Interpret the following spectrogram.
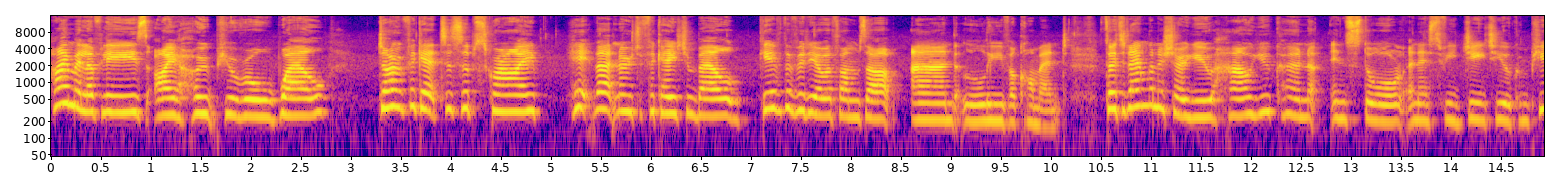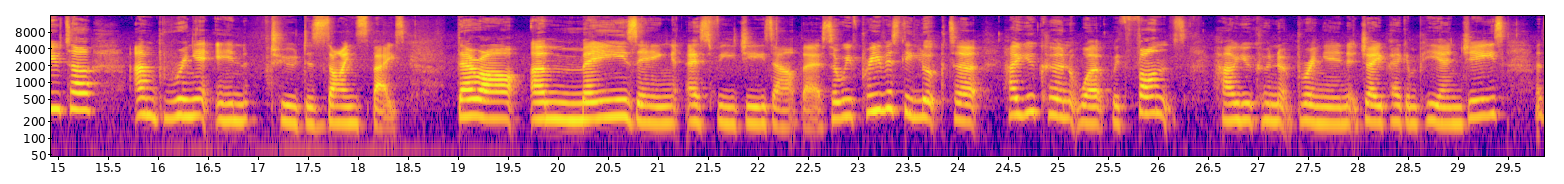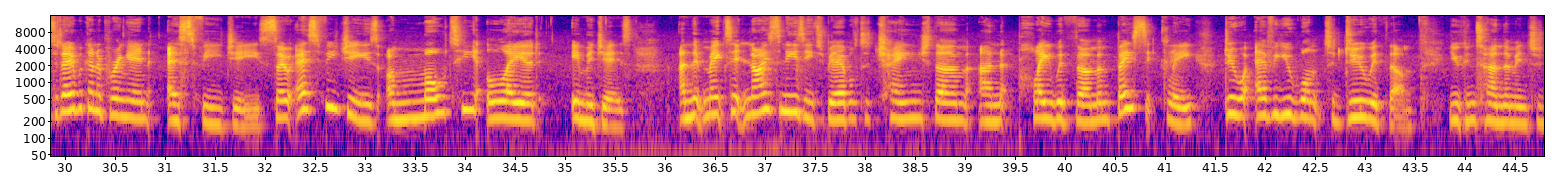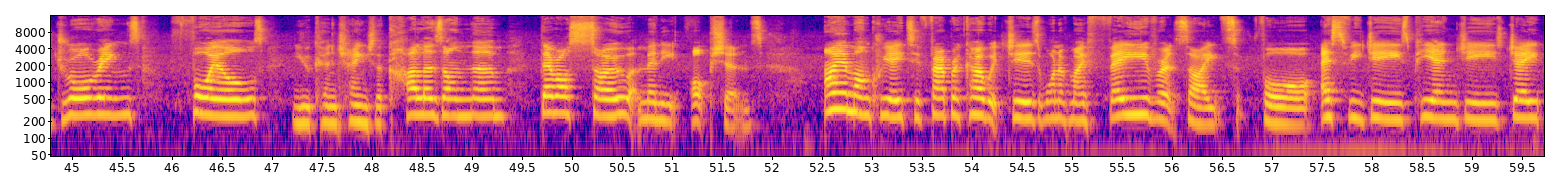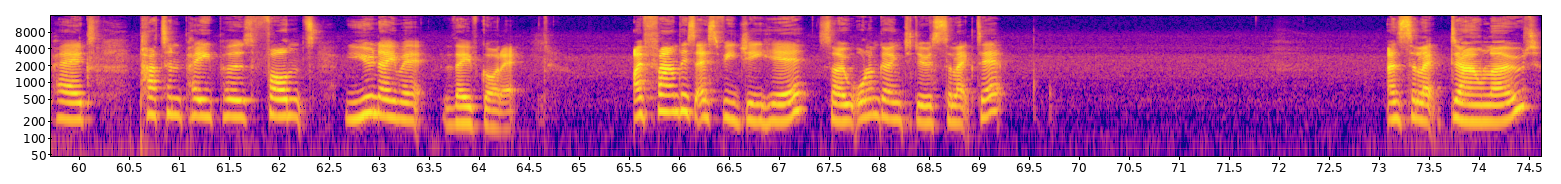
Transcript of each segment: Hi my lovelies, I hope you're all well. Don't forget to subscribe, hit that notification bell, give the video a thumbs up and leave a comment. So today I'm going to show you how you can install an SVG to your computer and bring it in to Design Space. There are amazing SVGs out there. So we've previously looked at how you can work with fonts, how you can bring in JPEG and PNGs, and today we're going to bring in SVGs. So SVGs are multi-layered images and it makes it nice and easy to be able to change them and play with them and basically do whatever you want to do with them. You can turn them into drawings, foils, you can change the colours on them. There are so many options. I am on Creative Fabrica, which is one of my favourite sites for SVGs, PNGs, JPEGs, pattern papers, fonts, you name it, they've got it. I found this SVG here, so all I'm going to do is select it and select download.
